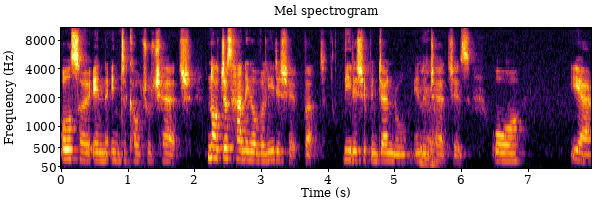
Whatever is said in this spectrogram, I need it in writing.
also in the intercultural church, not just handing over leadership, but leadership in general in the churches, or yeah,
